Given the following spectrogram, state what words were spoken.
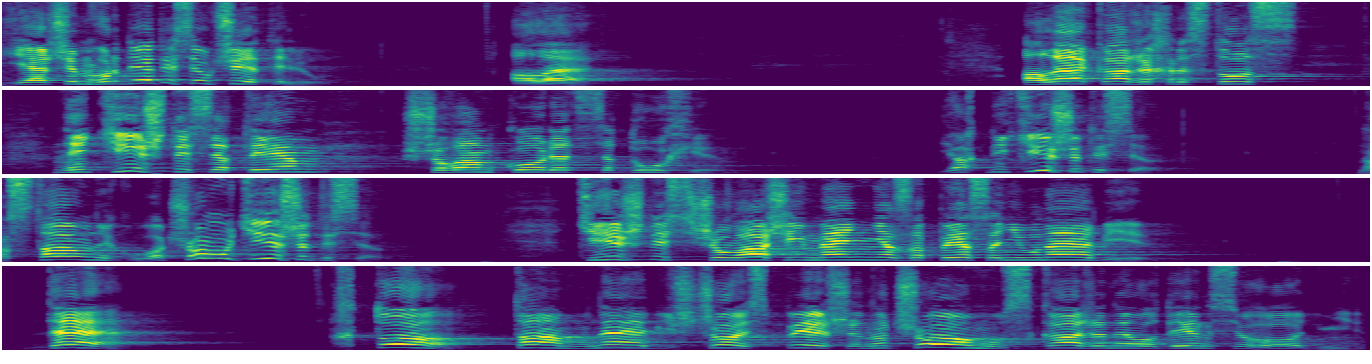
Є чим гордитися вчителю. Але, але, каже Христос, не тіштеся тим, що вам коряться духи. Як не тішитися? Наставнику, а чому тішитися? Тіштесь, що ваші імення записані в небі. Де? Хто там у небі щось пише, на чому скаже не один сьогодні?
